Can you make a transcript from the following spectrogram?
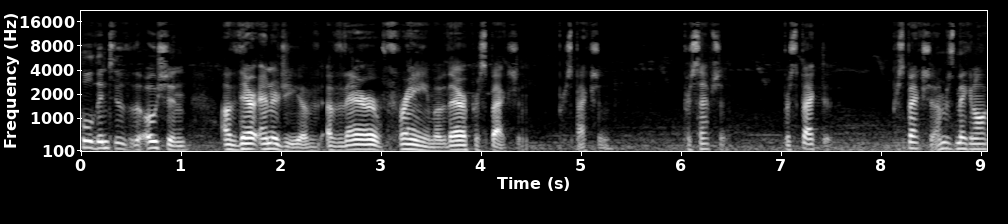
pulled into the ocean of their energy, of, of their frame, of their perspection, perspection, perception, perspective, perspection. I'm just making all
